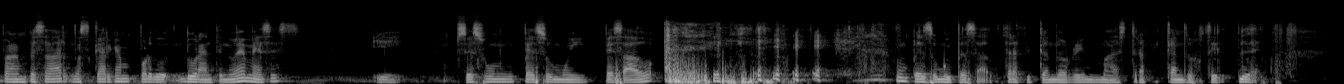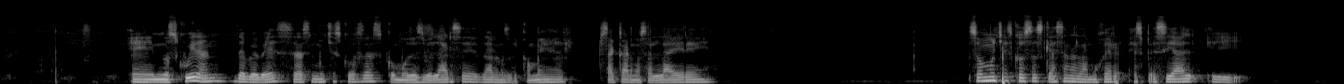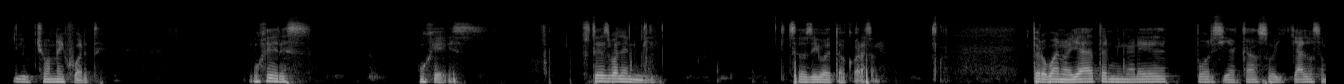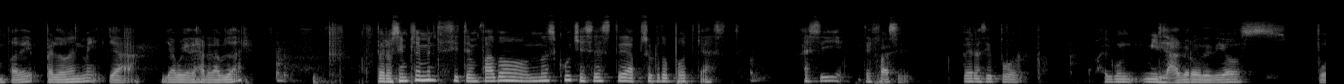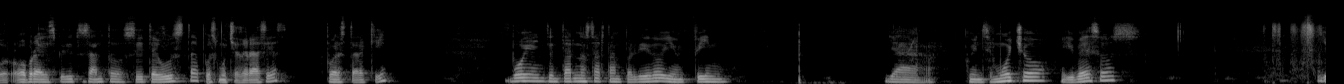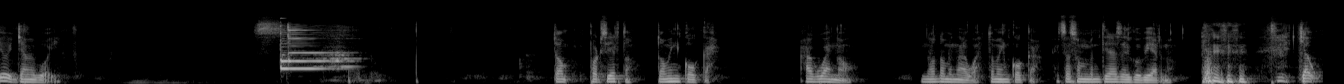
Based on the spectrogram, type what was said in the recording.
Para empezar, nos cargan por durante nueve meses y pues, es un peso muy pesado. un peso muy pesado. Traficando rimas, traficando... Eh, nos cuidan de bebés, hacen muchas cosas como desvelarse, darnos de comer, sacarnos al aire. Son muchas cosas que hacen a la mujer especial y luchona y fuerte. Mujeres, mujeres, ustedes valen mil. Se los digo de todo corazón. Pero bueno, ya terminaré Por si acaso ya los enfadé, perdónenme, ya, ya voy a dejar de hablar. Pero simplemente si te enfado, no escuches este absurdo podcast. Así de fácil. Pero si por algún milagro de Dios, por obra del Espíritu Santo, si te gusta, pues muchas gracias por estar aquí. Voy a intentar no estar tan perdido y en fin, ya cuídense mucho y besos. Yo ya me voy. por cierto, tomen coca. Agua no. No tomen agua, tomen coca. Estas son mentiras del gobierno. Chao.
